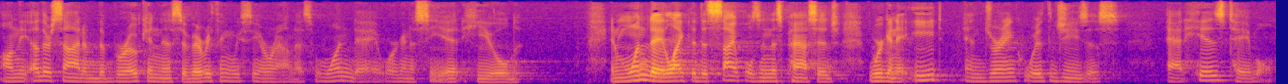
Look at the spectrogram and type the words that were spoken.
on the other side of the brokenness of everything we see around us, one day we're going to see it healed. And one day, like the disciples in this passage, we're going to eat and drink with Jesus at his table,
